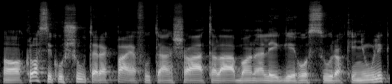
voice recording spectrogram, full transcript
A klasszikus shooterek pályafutása általában eléggé hosszúra kinyúlik,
